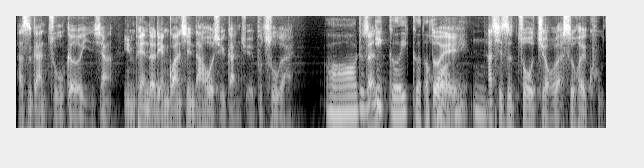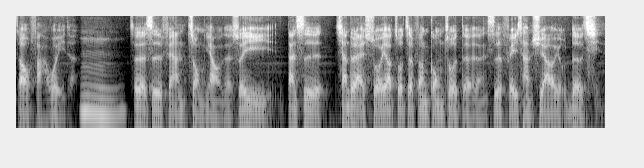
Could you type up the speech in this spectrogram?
他是看逐格影像，影片的连贯性他或许感觉不出来。哦，就是一格一格的画面，嗯，它其实做久了是会枯燥乏味的，嗯，这个是非常重要的。所以，但是相对来说，要做这份工作的人是非常需要有热情的。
